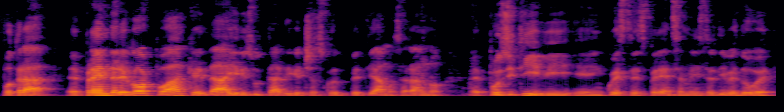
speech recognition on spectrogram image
potrà eh, prendere corpo anche dai risultati che ci aspettiamo saranno eh, positivi eh, in queste esperienze amministrative dove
